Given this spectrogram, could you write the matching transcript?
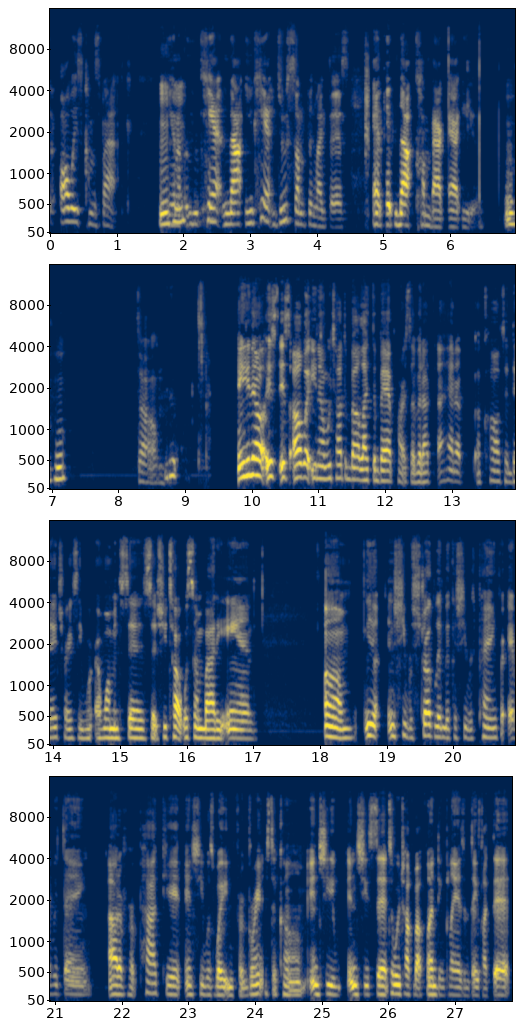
it always comes back. You Mhm. know, you can't not you can't do something like this and it not come back at you. Mhm. So And you know, it's it's always you know we talked about like the bad parts of it. I, I had a, a call today, Tracy, where a woman says that she talked with somebody and um you know and she was struggling because she was paying for everything out of her pocket and she was waiting for grants to come. And she and she said so we talked about funding plans and things like that.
